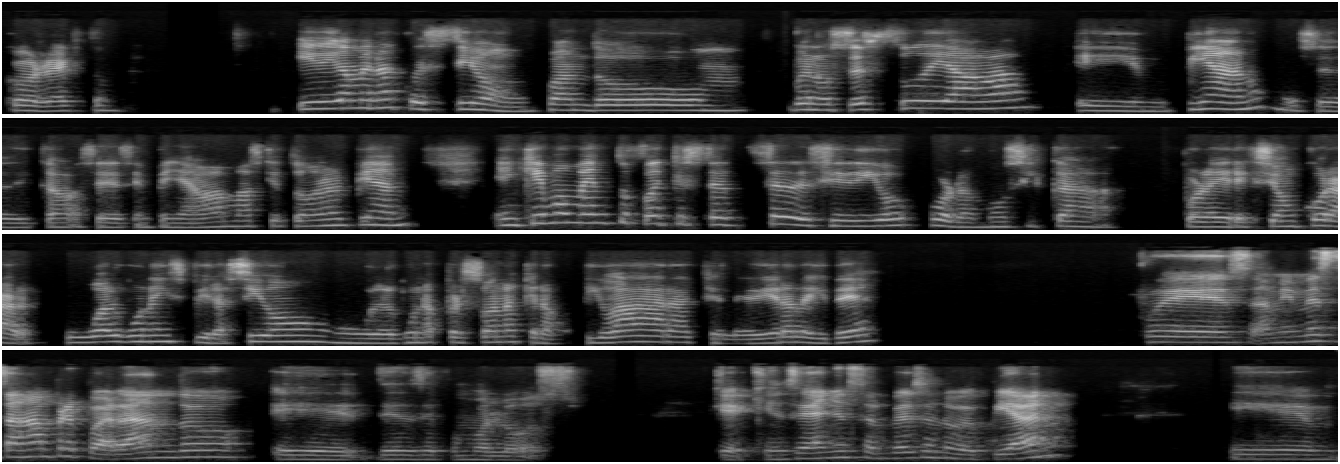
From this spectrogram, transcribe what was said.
Correcto. Y dígame una cuestión, cuando, bueno, usted estudiaba eh, piano, o se dedicaba, se desempeñaba más que todo en el piano, ¿en qué momento fue que usted se decidió por la música, por la dirección coral? ¿Hubo alguna inspiración o alguna persona que la motivara, que le diera la idea? Pues a mí me estaban preparando eh, desde como los que 15 años tal vez en lo de piano, eh,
